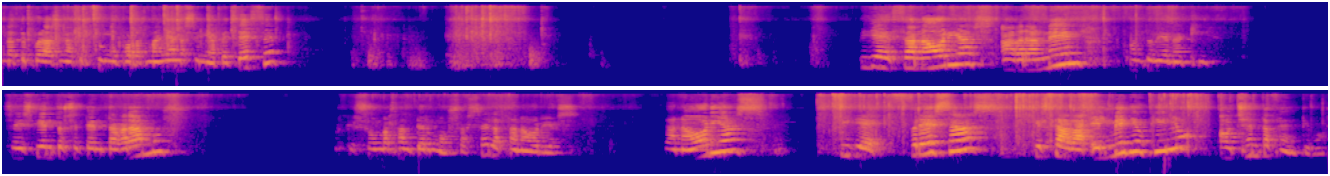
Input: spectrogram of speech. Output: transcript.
una temporada sin hacer zumo por las mañanas y me apetece. zanahorias a granel, ¿cuánto viene aquí? 670 gramos, son bastante hermosas ¿eh? las zanahorias. Zanahorias, pillé fresas, que estaba el medio kilo a 80 céntimos.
